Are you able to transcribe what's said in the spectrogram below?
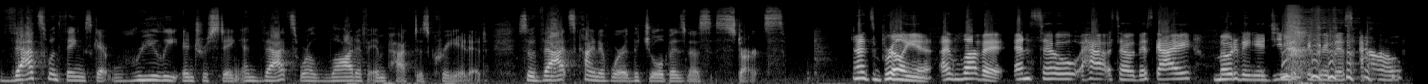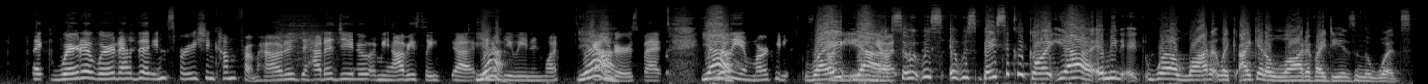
That's when things get really interesting. And that's where a lot of impact is created. So that's kind of where the jewel business starts. That's brilliant. I love it. And so how so this guy motivated you to figure this out. Like where did where did the inspiration come from? How did how did you? I mean, obviously uh, yeah. interviewing and what yeah. founders, but yeah, brilliant marketing, right? I mean, yeah. You know, so it was it was basically going. Yeah, I mean, it, where a lot of like I get a lot of ideas in the woods.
